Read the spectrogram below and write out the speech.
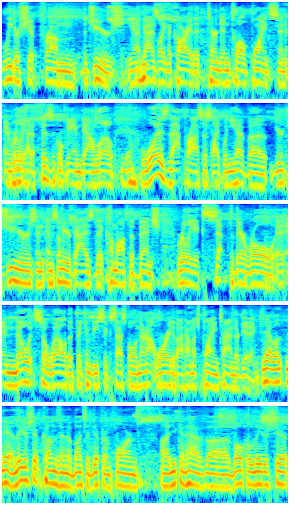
leadership from the juniors. You know, mm-hmm. guys like Nakari that turned in 12 points and, and, really had a physical game down low. Yeah. What is that process like when you have uh, your juniors and, and, some of your guys that come off the bench really accept their role and, and know it so well that they can be successful and they're not worried about how much playing time they're getting? Yeah, well, yeah, leadership comes in a bunch of different forms. Uh, you can have uh, vocal leadership.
